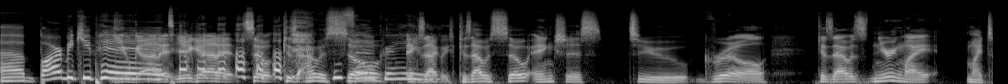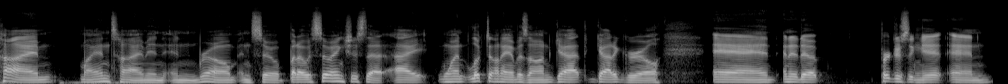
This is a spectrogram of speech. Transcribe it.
A barbecue pit. You got it. You got it. So because I was so so, great. exactly because I was so anxious to grill because I was nearing my my time my end time in in Rome and so but I was so anxious that I went looked on Amazon got got a grill and ended up purchasing it and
